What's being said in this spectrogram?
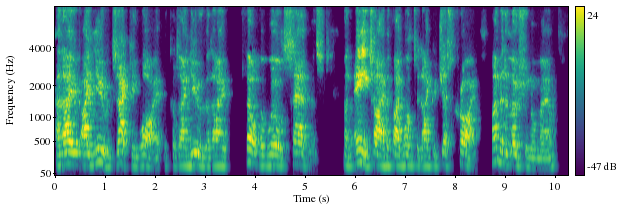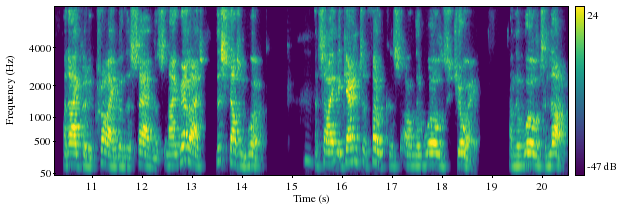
And I, I knew exactly why, because I knew that I felt the world's sadness. And any time, if I wanted, I could just cry. I'm an emotional man, and I could have cried with the sadness. And I realized this doesn't work. Hmm. And so I began to focus on the world's joy and the world's love.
